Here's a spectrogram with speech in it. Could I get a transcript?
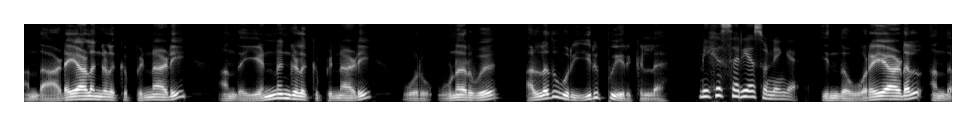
அந்த அடையாளங்களுக்கு பின்னாடி அந்த எண்ணங்களுக்கு பின்னாடி ஒரு உணர்வு அல்லது ஒரு இருப்பு இருக்குல்ல? மிக சரியா சொன்னீங்க. இந்த உரையாடல் அந்த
